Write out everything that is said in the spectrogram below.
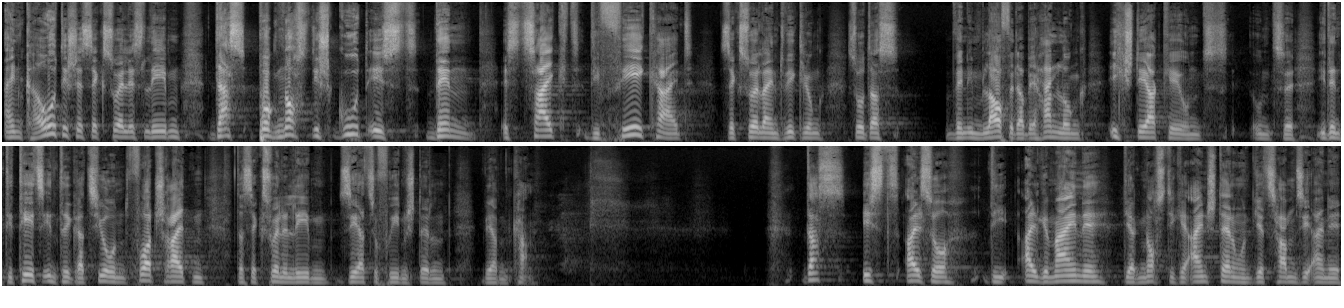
ein chaotisches sexuelles Leben, das prognostisch gut ist, denn es zeigt die Fähigkeit sexueller Entwicklung, so dass wenn im Laufe der Behandlung Ich-Stärke und und äh, Identitätsintegration fortschreiten, das sexuelle Leben sehr zufriedenstellend werden kann. Das ist also die allgemeine diagnostische Einstellung und jetzt haben Sie eine,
